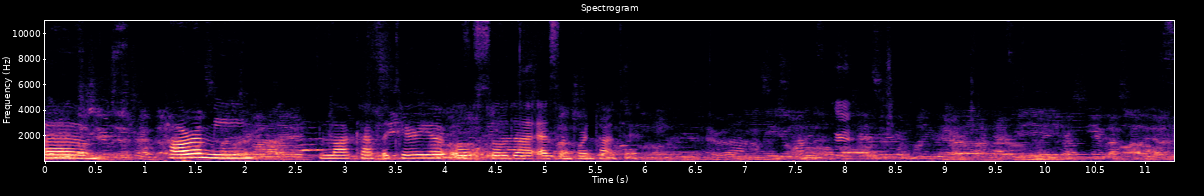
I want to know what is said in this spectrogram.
Um, para mí, la cafeteria o soda es importante. Para mí, la biblioteca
